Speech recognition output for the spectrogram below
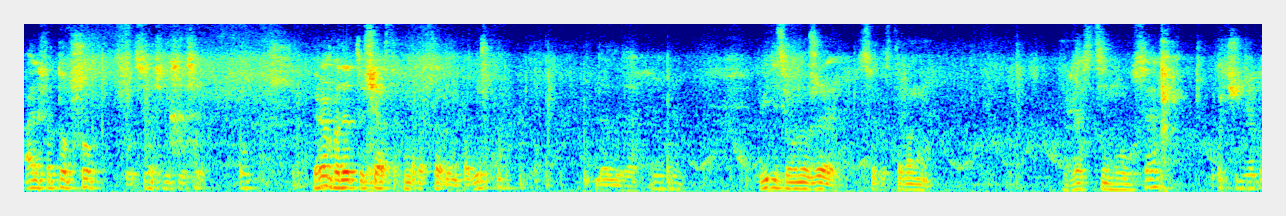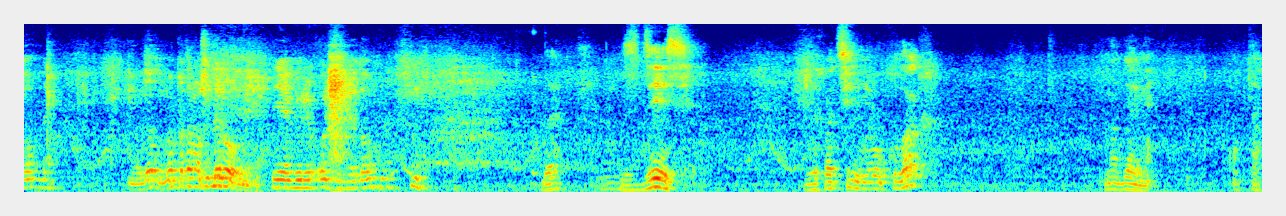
Альфа Топ Шоп. Прямо под этот участок мы подставим подушку. Да-да-да. Видите, он уже с этой стороны растянулся. Очень удобно. Удобно? Ну, потому что ровный. Я говорю, очень удобно. Да. Здесь захватили его кулак ногами. Вот так.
